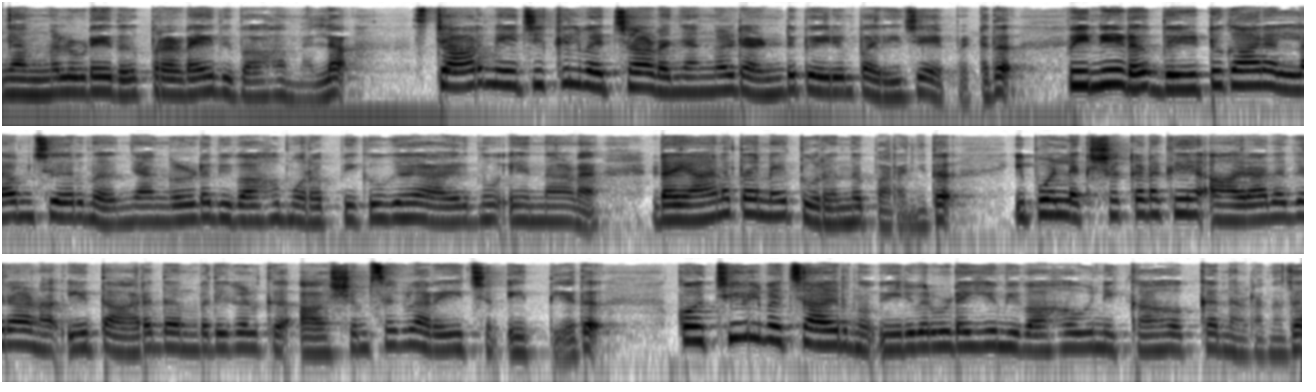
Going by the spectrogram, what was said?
ഞങ്ങളുടേത് പ്രണയ വിവാഹമല്ല സ്റ്റാർ മേജിക്കിൽ വെച്ചാണ് ഞങ്ങൾ രണ്ടുപേരും പരിചയപ്പെട്ടത്. പിന്നീട് വീട്ടുകാരെല്ലാം ചേർന്ന് ഞങ്ങളുടെ വിവാഹം ഉറപ്പിക്കുകയായിരുന്നു എന്നാണ് ഡയാന തന്നെ തുറന്ന് പറഞ്ഞത്. ഇപ്പോൾ ലക്ഷക്കണക്കിന് ആരാധകരാണ് ഈ താരദമ്പതികൾക്ക് ആശംസകൾ അറിയിച്ചും എത്തിയത്. കൊച്ചിയിൽ വെച്ചായിരുന്നു ഇരുവരുടെയും വിവാഹവും നിക്കാഹൊക്കെ നടന്നത്.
